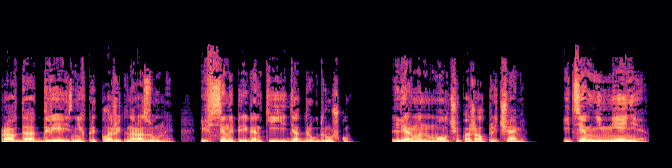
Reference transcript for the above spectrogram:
Правда, две из них предположительно разумные. И все на перегонки едят друг дружку. Лерман молча пожал плечами. И тем не менее,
